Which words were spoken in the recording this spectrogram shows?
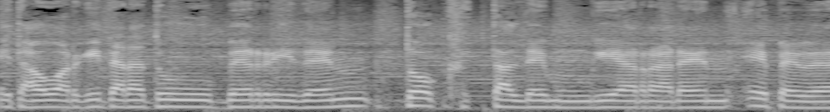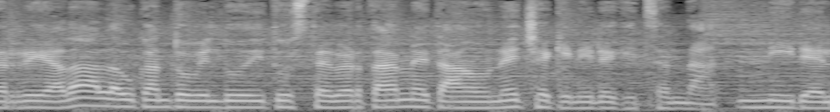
Eta hau argitaratu berri den tok talde mungiarraren epe berria da, laukantu bildu dituzte bertan eta honetxekin irekitzen da, nire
